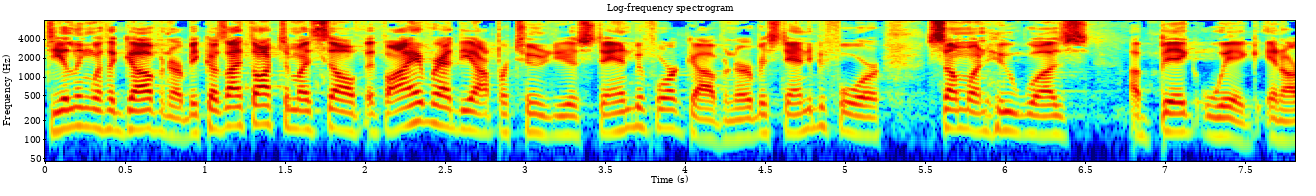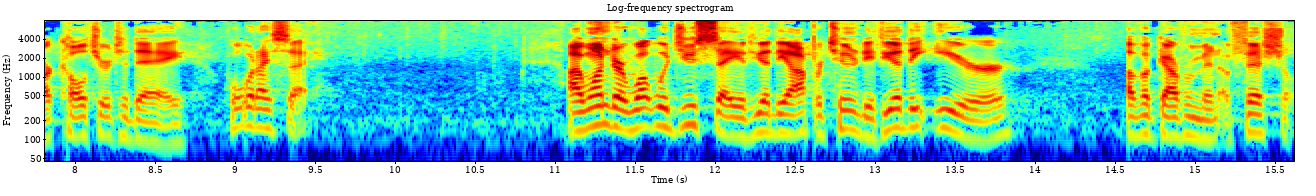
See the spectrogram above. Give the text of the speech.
dealing with a governor because I thought to myself, if I ever had the opportunity to stand before a governor, but standing before someone who was a big wig in our culture today, what would I say? I wonder, what would you say if you had the opportunity, if you had the ear of a government official?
